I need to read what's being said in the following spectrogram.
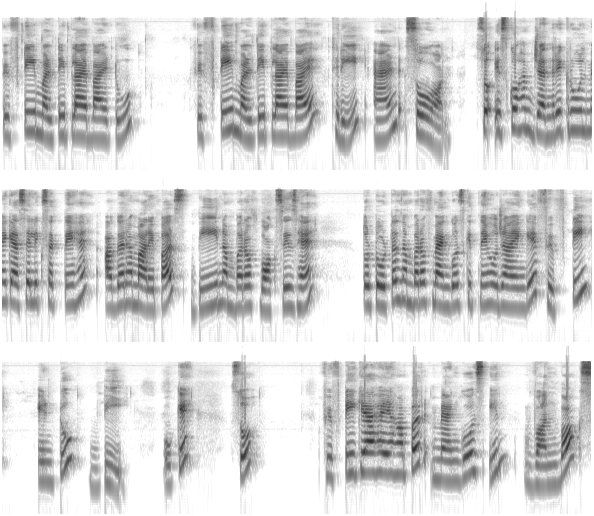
fifty multiply by two fifty multiply by three and so on so इसको हम जेनरिक रूल में कैसे लिख सकते हैं? अगर हमारे पास बी नंबर ऑफ़ बॉक्सेस हैं तो टोटल नंबर ऑफ़ मैंगोज कितने हो जाएँगे? Fifty into B okay so 50 क्या है यहाँ पर? Mangoes in one box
